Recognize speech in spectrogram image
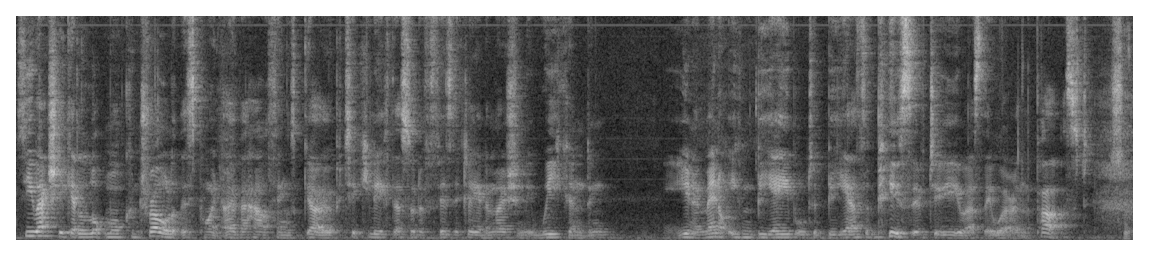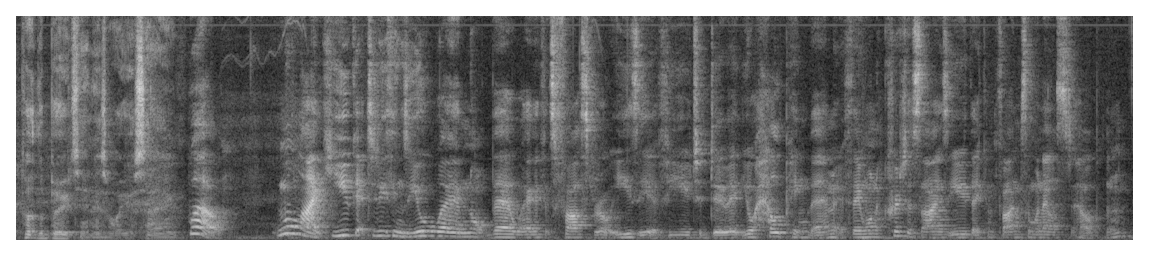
So you actually get a lot more control at this point over how things go, particularly if they're sort of physically and emotionally weakened and you know may not even be able to be as abusive to you as they were in the past. So put the boot in, is what you're saying. Well, more like you get to do things your way and not their way if it's faster or easier for you to do it. You're helping them. If they want to criticize you, they can find someone else to help them.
